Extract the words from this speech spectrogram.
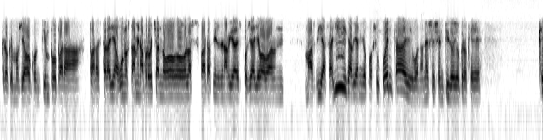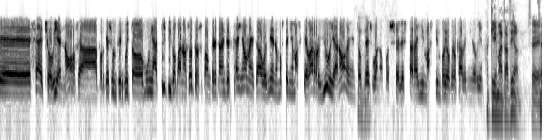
creo que hemos llegado con tiempo para, para estar allí. Algunos también aprovechando las vacaciones de Navidad después ya llevaban más días allí, que habían ido por su cuenta y bueno, en ese sentido yo creo que que se ha hecho bien, ¿no? O sea, porque es un circuito muy atípico para nosotros. Concretamente este año me cago en bien, hemos tenido más que barro y lluvia, ¿no? Entonces, uh -huh. bueno, pues el estar allí más tiempo yo creo que ha venido bien. Aclimatación. Sí. sí.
